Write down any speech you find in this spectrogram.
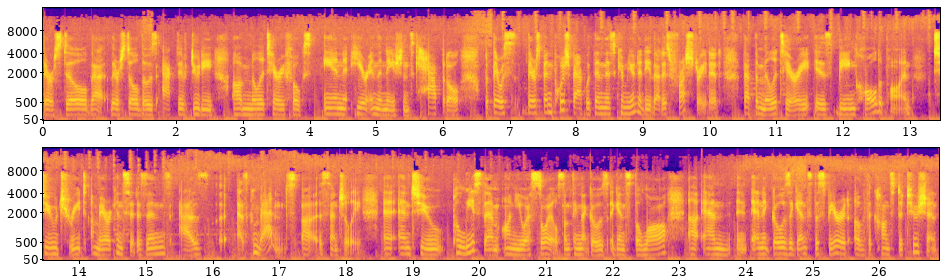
there are still that there are still those active duty military military folks in here in the nation's capital. But there was there's been pushback within this community that is frustrated that the military is being called upon to treat American citizens as as combatants, uh, essentially, and, and, to police them on U.S. soil, something that goes against the law uh, and and it goes against the spirit of the Constitution.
